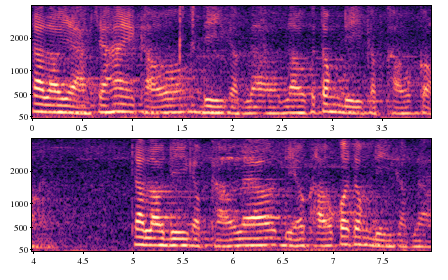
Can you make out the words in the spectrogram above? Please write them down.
ถ้าเราอยากจะให้เขาดีกับเรา เราก็ต้องดีกับเขาก่อน ถ้าเราดีกับเขาแล้ว เดี๋ยวเขาก็ต้องดีกับเรา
